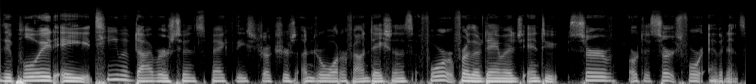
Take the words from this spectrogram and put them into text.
deployed a team of divers to inspect these structures' underwater foundations for further damage and to serve or to search for evidence.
